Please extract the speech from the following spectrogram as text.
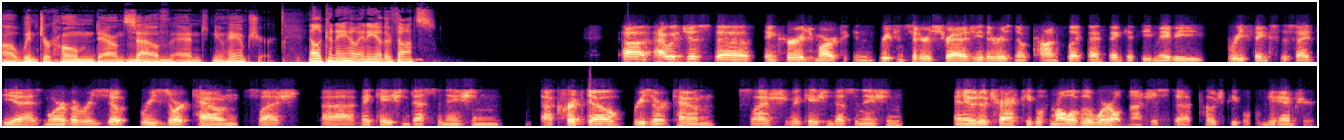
a, winter home down mm-hmm. south mm-hmm. and New Hampshire. El Conejo, any other thoughts? Uh, I would just uh, encourage Mark to reconsider his strategy. There is no conflict, I think, if he maybe rethinks this idea as more of a resort, resort town slash uh, vacation destination, a crypto resort town slash vacation destination, and it would attract people from all over the world, not just uh, poach people from New Hampshire.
